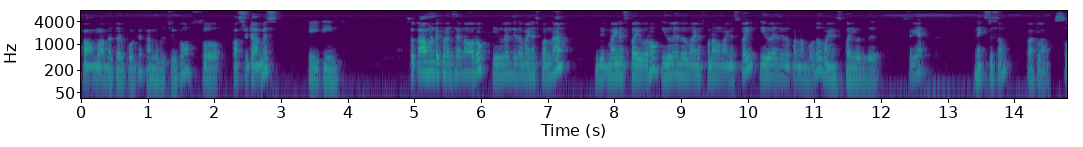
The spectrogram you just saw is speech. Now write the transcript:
ஃபார்முலா மெத்தட் போட்டு கண்டுபிடிச்சிருக்கோம். So first term is eighteen so common difference என்ன வரும்? இதுலேருந்து இதை மைனஸ் பண்ணால் இது மைனஸ் ஃபைவ் வரும். இதுலேருந்து இதை மைனஸ் பண்ணாலும் மைனஸ் ஃபைவ் இதுலேருந்து இதை பண்ணும்போது மைனஸ் ஃபைவ் வருது. சரியா? நெக்ஸ்ட் சம் பார்க்கலாம். ஸோ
